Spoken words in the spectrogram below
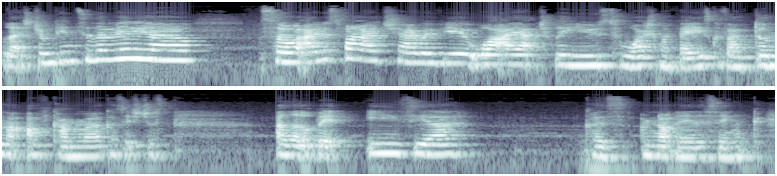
let's jump into the video. So I just thought I'd share with you what I actually use to wash my face because I've done that off camera because it's just a little bit easier because I'm not near the sink.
